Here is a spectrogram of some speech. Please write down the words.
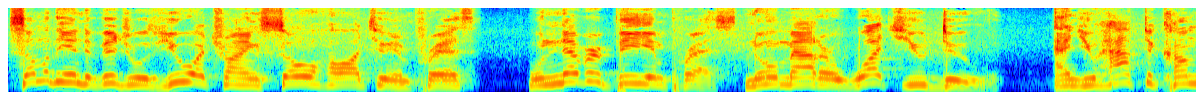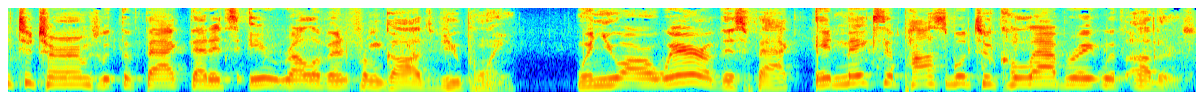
some of the individuals you are trying so hard to impress will never be impressed, no matter what you do. And you have to come to terms with the fact that it's irrelevant from God's viewpoint. When you are aware of this fact, it makes it possible to collaborate with others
